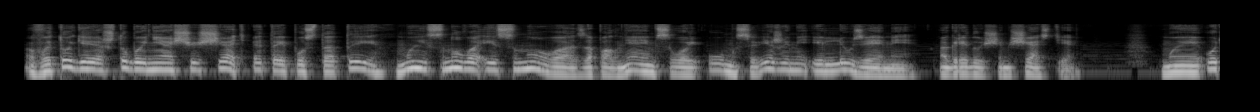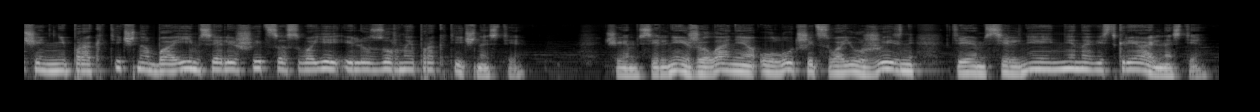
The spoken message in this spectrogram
В итоге, чтобы не ощущать этой пустоты, мы снова и снова заполняем свой ум свежими иллюзиями о грядущем счастье. Мы очень непрактично боимся лишиться своей иллюзорной практичности. Чем сильнее желание улучшить свою жизнь, тем сильнее ненависть к реальности –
